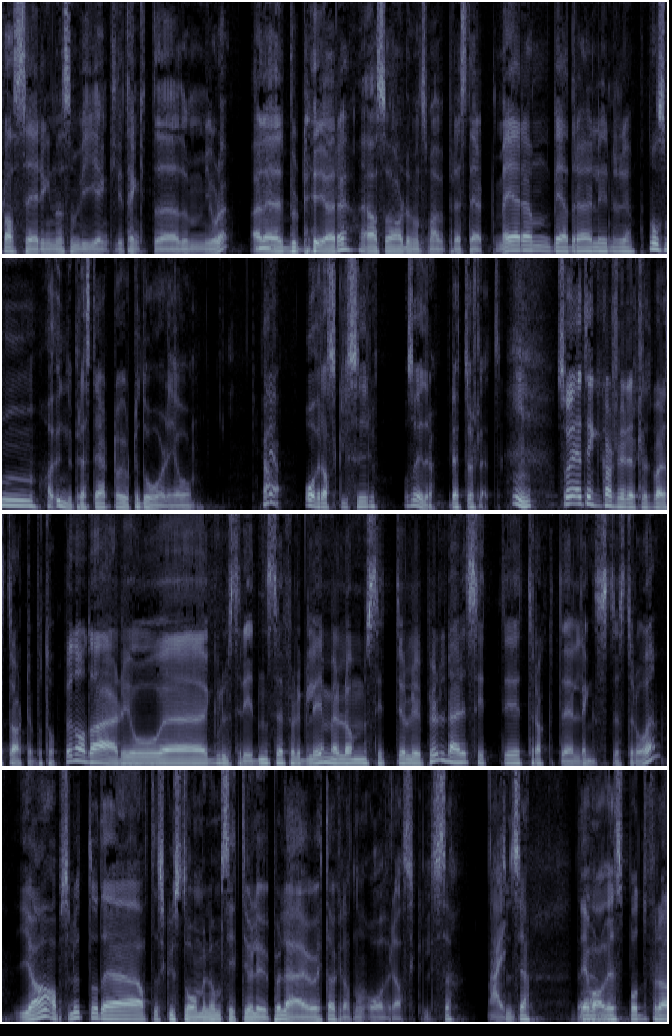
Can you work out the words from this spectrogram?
plasseringene som vi egentlig tenkte de gjorde? Eller burde gjøre? Altså, har du noen som har prestert mer enn bedre, eller noen som har underprestert og gjort det dårlig, og ja, Ja. overraskelser, videre. Rett og slett. Så jeg tenker kanskje vi rett og slett bare starter på toppen, og da er det jo eh, gullstriden selvfølgelig mellom City og Liverpool, der City trakk det lengste strået. Ja, absolutt, og det at det skulle stå mellom City og Liverpool er jo ikke akkurat noen overraskelse, Nei. synes jeg. Det var vel spådd fra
